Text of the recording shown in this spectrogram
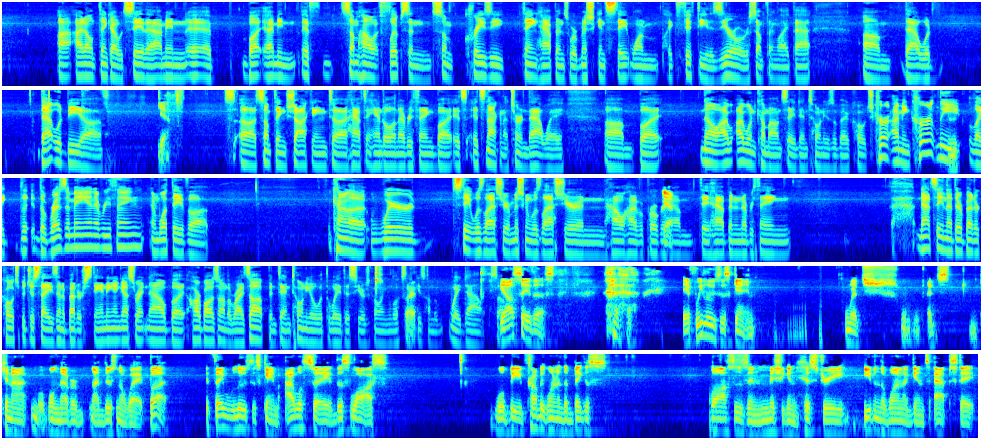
I, I don't think I would say that. I mean, uh, but I mean, if somehow it flips and some crazy thing happens where Michigan State won like 50 to 0 or something like that, um, that would that would be uh, yeah uh, something shocking to have to handle and everything. But it's it's not going to turn that way. Um, but no, I, I wouldn't come out and say Dantonio's a bad coach. Cur- I mean, currently, mm-hmm. like the the resume and everything, and what they've uh, kind of where State was last year, Michigan was last year, and how high of a program yeah. they have been and everything. Not saying that they're a better coach, but just that he's in a better standing, I guess, right now. But Harbaugh's on the rise up, and Dantonio, with the way this year's going, looks right. like he's on the way down. So. Yeah, I'll say this: if we lose this game, which I just cannot, we'll never. Uh, there's no way. But if they lose this game, I will say this loss will be probably one of the biggest losses in Michigan history, even the one against App State.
